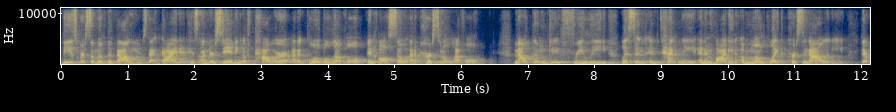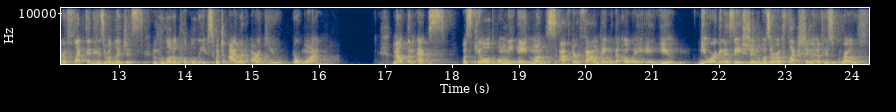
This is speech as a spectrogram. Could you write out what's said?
These were some of the values that guided his understanding of power at a global level and also at a personal level. Malcolm gave freely, listened intently, and embodied a monk-like personality that reflected his religious and political beliefs, which I would argue were one. Malcolm X was killed only eight months after founding the OAAU. The organization was a reflection of his growth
